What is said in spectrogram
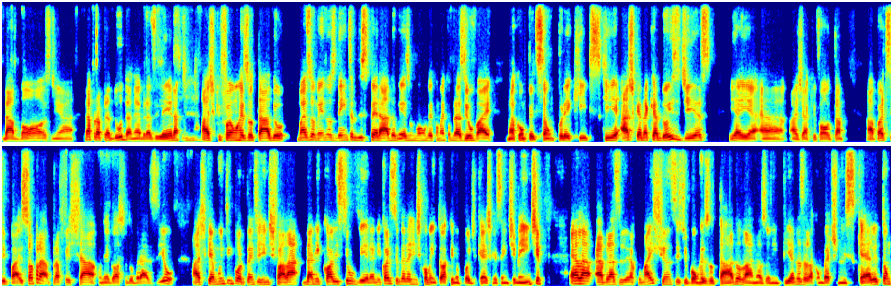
da Bósnia, da própria Duda, né, brasileira. Sim. Acho que foi um resultado mais ou menos dentro do esperado mesmo. Vamos ver como é que o Brasil vai na competição por equipes, que acho que é daqui a dois dias, e aí a, a Jaque volta a participar. E só para fechar o negócio do Brasil, acho que é muito importante a gente falar da Nicole Silveira. A Nicole Silveira a gente comentou aqui no podcast recentemente. Ela é a brasileira com mais chances de bom resultado lá nas Olimpíadas, ela compete no skeleton.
